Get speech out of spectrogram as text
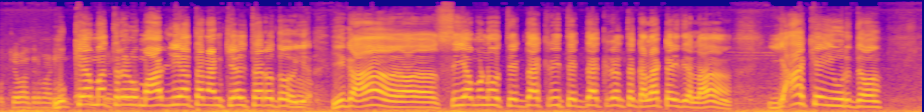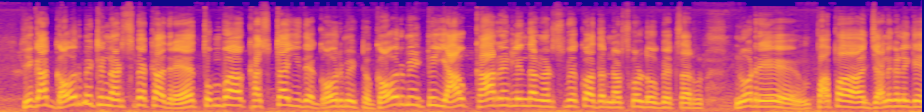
ಮುಖ್ಯಮಂತ್ರಿ ಮಾಡಿ ಮುಖ್ಯಮಂತ್ರಿಗಳು ಮಾಡಲಿ ಅಂತ ನಾನು ಕೇಳ್ತಾ ಇರೋದು. ಈಗ ಸಿ ಎಮ್ನು ತೆಗ್ದಾಕ್ರಿ ತೆಗ್ದಾಕ್ರಿ ಅಂತ ಗಲಾಟೆ ಇದೆಯಲ್ಲ ಯಾಕೆ ಇವ್ರದ್ದು? ಈಗ ಗೌರ್ಮೆಂಟ್ ನಡೆಸ್ಬೇಕಾದ್ರೆ ತುಂಬ ಕಷ್ಟ ಇದೆ ಗೌರ್ಮೆಂಟು ಗೌರ್ಮೆಂಟು ಯಾವ ಕಾರಣಗಳಿಂದ ನಡೆಸ್ಬೇಕು ಅದನ್ನು ನಡ್ಸ್ಕೊಂಡು ಹೋಗ್ಬೇಕು ಸರ್ ನೋಡಿರಿ, ಪಾಪ ಜನಗಳಿಗೆ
